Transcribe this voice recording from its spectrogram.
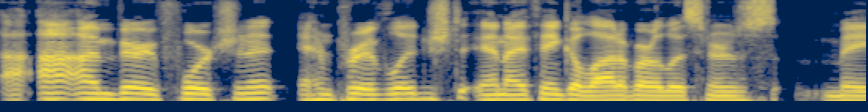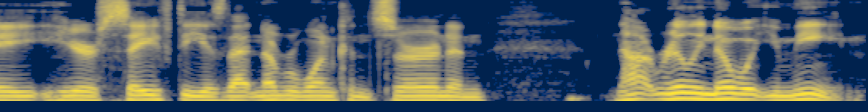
I, am very fortunate and privileged, and I think a lot of our listeners may hear safety as that number one concern and not really know what you mean.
